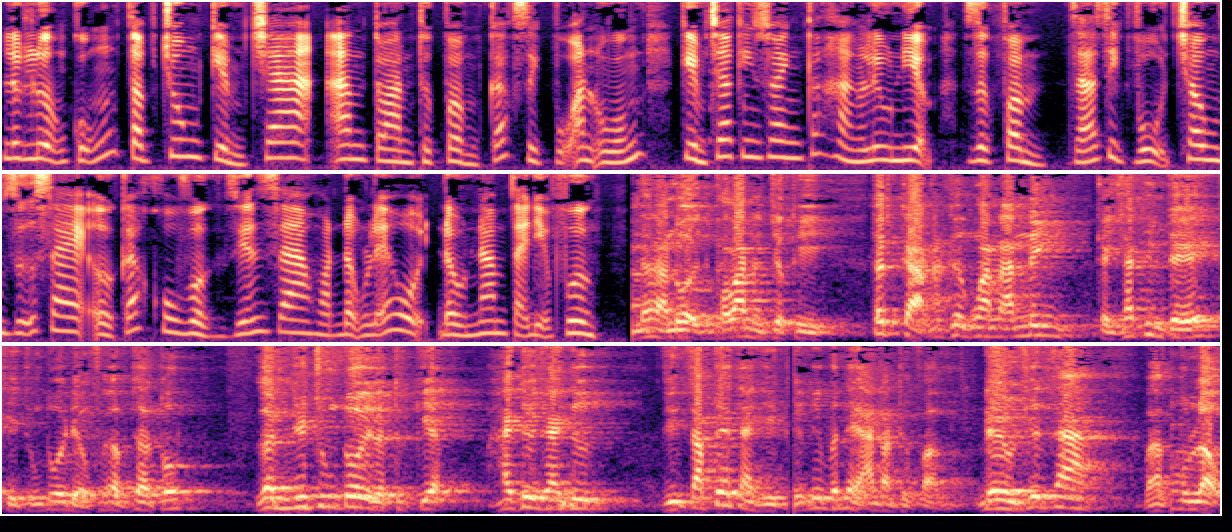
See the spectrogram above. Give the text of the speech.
lực lượng cũng tập trung kiểm tra an toàn thực phẩm các dịch vụ ăn uống, kiểm tra kinh doanh các hàng lưu niệm, dược phẩm, giá dịch vụ trông giữ xe ở các khu vực diễn ra hoạt động lễ hội đầu năm tại địa phương. Hà Nội phó ban thường trực thì tất cả các cơ quan an ninh, cảnh sát kinh tế thì chúng tôi đều phối hợp rất tốt. Gần như chúng tôi là thực hiện 24 24 dịp giáp Tết này thì những cái vấn đề an toàn thực phẩm đều diễn ra và buôn lậu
